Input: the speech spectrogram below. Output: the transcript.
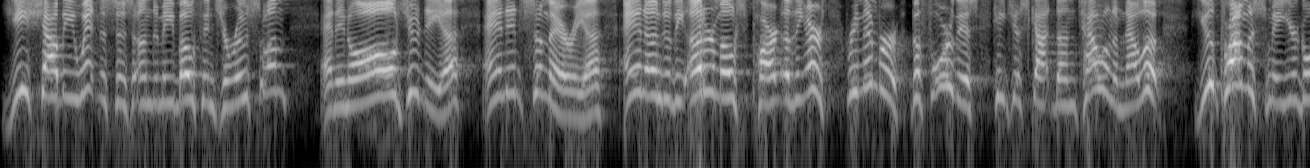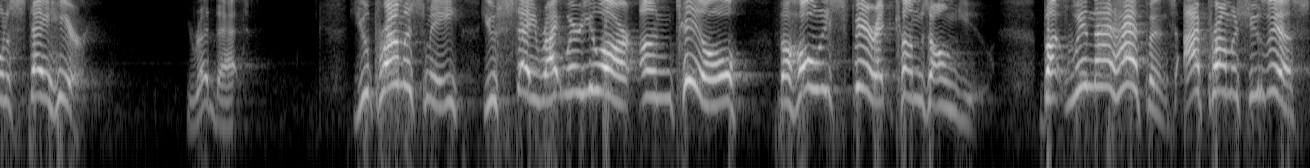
Ye shall be witnesses unto me both in Jerusalem and in all Judea and in Samaria and unto the uttermost part of the earth. Remember, before this, he just got done telling them, now look, you promised me you're going to stay here. You read that. You promised me you stay right where you are until the Holy Spirit comes on you. But when that happens, I promise you this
